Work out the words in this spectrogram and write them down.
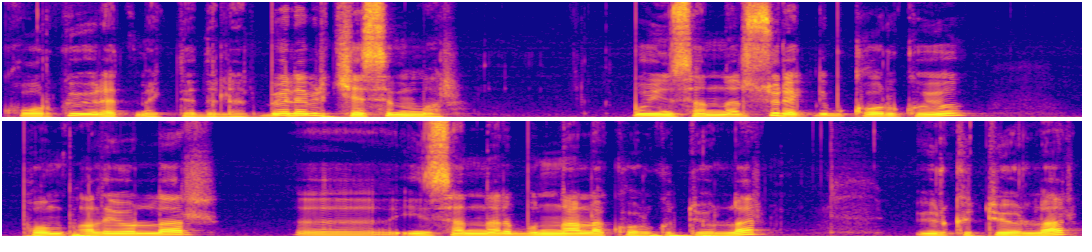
korku üretmektedirler. Böyle bir kesim var. Bu insanlar sürekli bu korkuyu pompalıyorlar, e, insanları bunlarla korkutuyorlar, ürkütüyorlar.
